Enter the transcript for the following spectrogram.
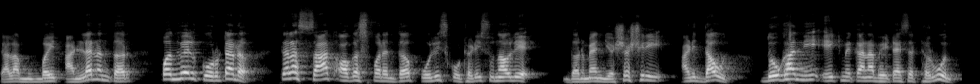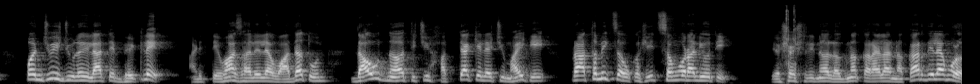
त्याला मुंबईत आणल्यानंतर पनवेल कोर्टानं त्याला सात ऑगस्टपर्यंत पोलीस कोठडी सुनावली आहे. दरम्यान यशस्वी आणि दाऊद दोघांनी एकमेकांना भेटायचं ठरवून पंचवीस जुलैला ते भेटले. आणि तेव्हा झालेल्या वादातून दाऊदनं तिची हत्या केल्याची माहिती प्राथमिक चौकशीत समोर आली होती. यशस्वीनं लग्न करायला नकार दिल्यामुळं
